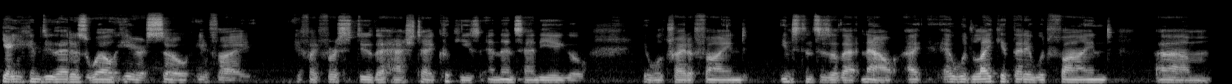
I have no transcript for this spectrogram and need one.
Yeah, you can do that as well here. So if I if I first do the hashtag cookies and then San Diego, it will try to find instances of that. Now, I, I would like it that it would find um,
